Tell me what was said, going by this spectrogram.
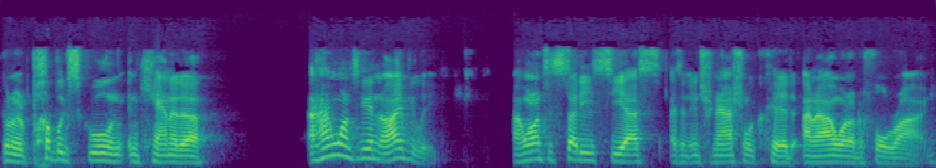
going to a public school in, in Canada, and I wanted to get an Ivy League. I wanted to study CS as an international kid, and I wanted a full ride.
